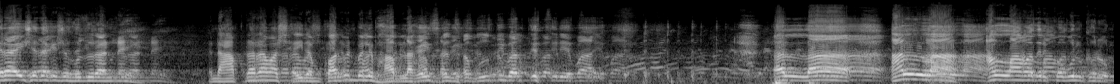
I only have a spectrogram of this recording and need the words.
এরা এসে দেখে সে হুজুর আর নেই। না আপনারা আমার সেইরকম করবেন বলে ভাব লাগাইছে বুঝতে পারতেছি রে ভাই। আল্লাহ আল্লাহ আল্লাহ আমাদের কবুল করুক।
